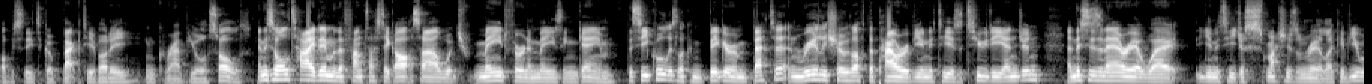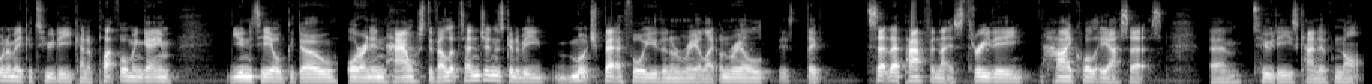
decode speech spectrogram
obviously to go back to your body and grab your souls. And this all tied in with a fantastic art style which made for an amazing game. The sequel is looking bigger and better and really shows off the power of Unity as a 2D engine, and this is an area Unity just smashes Unreal. Like if you want to make a 2D kind of platforming game, Unity or Godot or an in-house developed engine is going to be much better for you than Unreal. Like Unreal, they've set their path, and that is 3D, high quality assets. Um, 2D is kind of not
